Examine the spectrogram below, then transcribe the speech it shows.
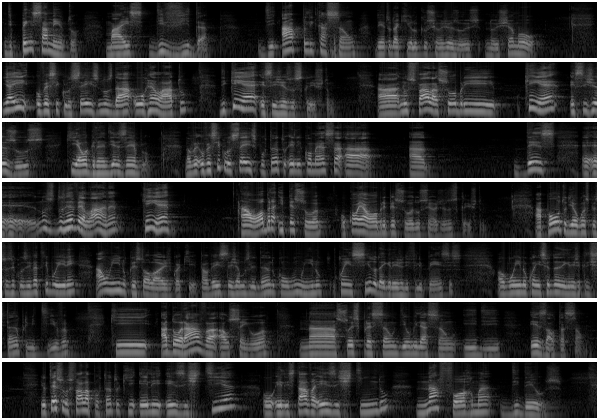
de pensamento, mas de vida, de aplicação dentro daquilo que o Senhor Jesus nos chamou. E aí, o versículo 6 nos dá o relato de quem é esse Jesus Cristo. Ah, nos fala sobre quem é esse Jesus que é o grande exemplo. O versículo 6, portanto, ele começa a, a des, é, é, é, nos, nos revelar né, quem é a obra e pessoa, ou qual é a obra e pessoa do Senhor Jesus Cristo. A ponto de algumas pessoas, inclusive, atribuírem a um hino cristológico aqui. Talvez estejamos lidando com algum hino conhecido da igreja de Filipenses, algum hino conhecido da igreja cristã primitiva, que adorava ao Senhor na sua expressão de humilhação e de exaltação. E o texto nos fala, portanto, que ele existia, ou ele estava existindo na forma de Deus.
